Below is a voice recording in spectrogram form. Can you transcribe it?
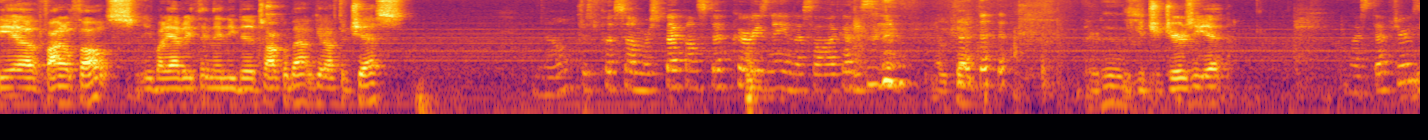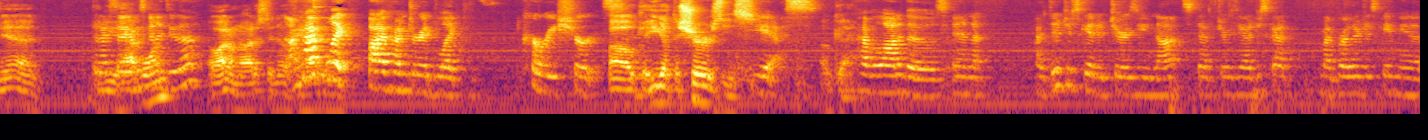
Any uh, final thoughts? Anybody have anything they need to talk about? Get off their chests. No, just put some respect on Steph Curry's name. That's all I gotta say. Okay. There it is. You get your jersey yet? My Steph jersey. Yeah. Did Do I say I was one? gonna do that? Oh, I don't know. I just didn't know. if I you had have one. like 500 like Curry shirts. Oh, okay. You got the jerseys. Yes. Okay. I have a lot of those, and I did just get a jersey, not Steph jersey. I just got my brother just gave me a,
